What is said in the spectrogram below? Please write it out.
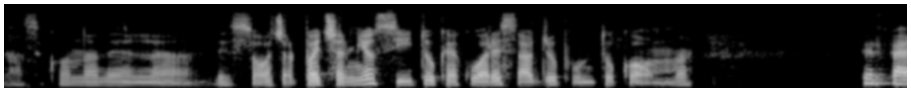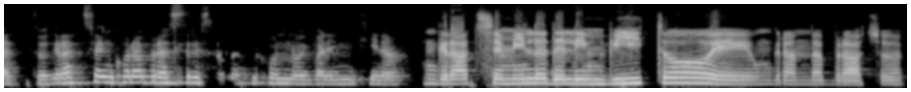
a seconda del del social. Poi c'è il mio sito che è cuoresaggio.com. Perfetto, grazie ancora per essere stata qui con noi Valentina. Grazie mille dell'invito e un grande abbraccio a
